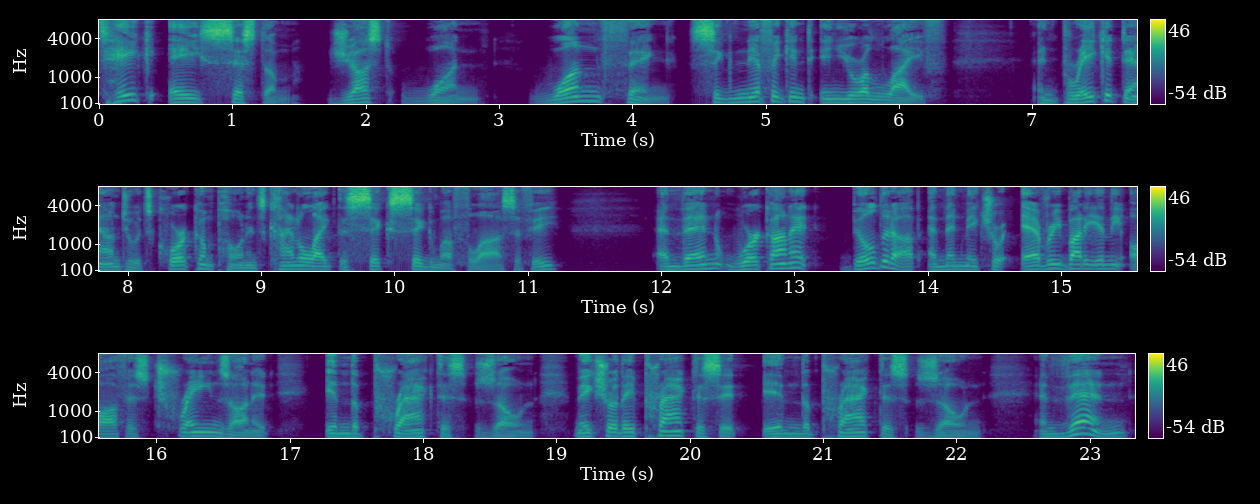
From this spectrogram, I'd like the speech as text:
Take a system, just one, one thing significant in your life, and break it down to its core components, kind of like the Six Sigma philosophy, and then work on it, build it up, and then make sure everybody in the office trains on it in the practice zone. Make sure they practice it in the practice zone. And then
